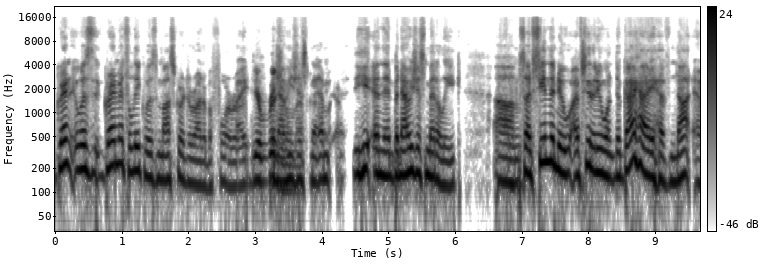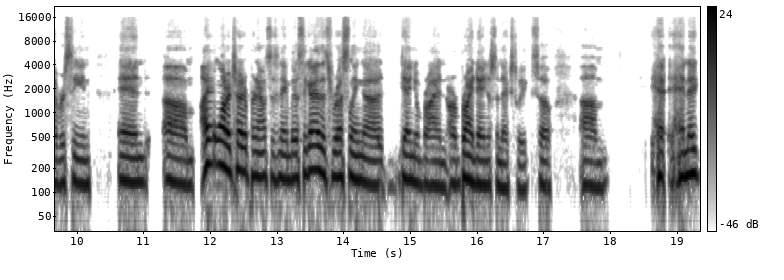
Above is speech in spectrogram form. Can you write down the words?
Grand it was Grand Metalik was Mascara Dorada before, right? The original. now he's just met- he and then but now he's just Metalik. Um, Mhm. so I've seen the new I've seen the new one. The guy I have not ever seen, and um, I don't want to try to pronounce his name, but it's the guy that's wrestling uh Daniel Bryan or Brian Danielson next week. So um, He- Hennig.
